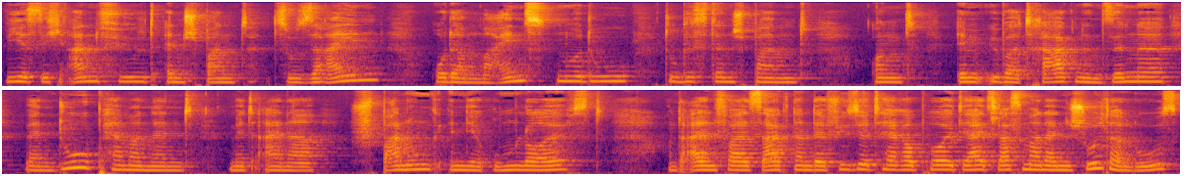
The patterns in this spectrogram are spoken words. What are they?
wie es sich anfühlt, entspannt zu sein? Oder meinst nur du, du bist entspannt? Und im übertragenen Sinne, wenn du permanent mit einer Spannung in dir rumläufst, und allenfalls sagt dann der Physiotherapeut, ja, jetzt lass mal deine Schulter los.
